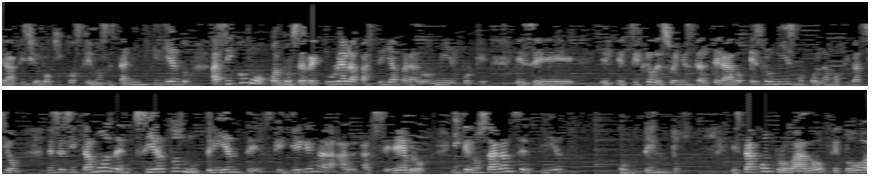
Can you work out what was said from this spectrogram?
ya fisiológicos que nos están impidiendo, así como cuando se recurre a la pastilla para dormir porque eh, el, ciclo de sueño está alterado, es lo mismo con la motivación. Necesitamos de ciertos nutrientes que lleguen al cerebro y que nos hagan sentir contentos. Está comprobado que todo,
